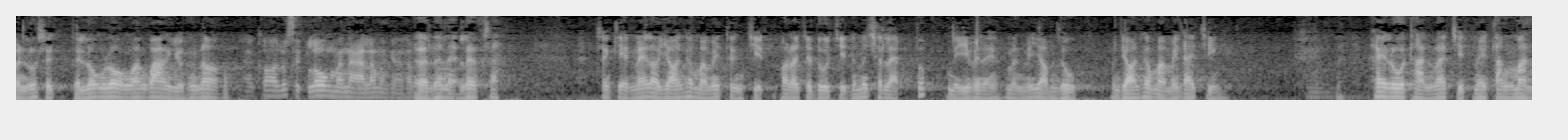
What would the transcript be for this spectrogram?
มันรู้สึกเป็นโล่งๆว่างๆอยู่ข้างนอก ก็รู้สึกโล่งมานานแล้วเหมือนกันครับเออนั่นแหละเลิกซะสังเกตไหมเราย้อนเข้ามาไม่ถึงจิตพอเราจะดูจิตนั้นมันฉลับปุ๊บหนีไปเลย มันไม่ยอมดู มันย้อนเข้ามาไม่ได้จริง ให้รู้ทันว่าจิตไม่ตั้งมั่น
